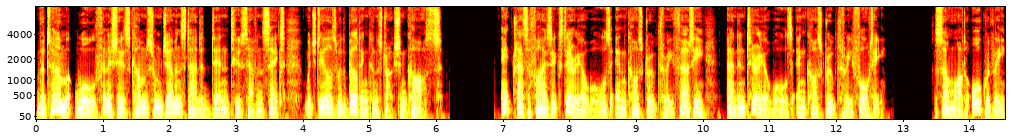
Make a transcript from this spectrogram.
The term wall finishes comes from German standard DIN 276, which deals with building construction costs. It classifies exterior walls in cost group 330 and interior walls in cost group 340. Somewhat awkwardly,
